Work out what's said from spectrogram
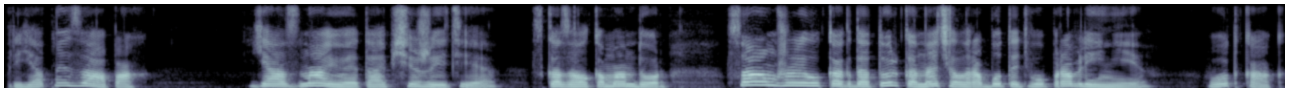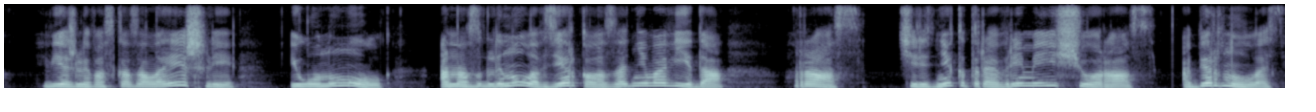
Приятный запах. «Я знаю это общежитие», — сказал командор. «Сам жил, когда только начал работать в управлении». «Вот как», — вежливо сказала Эшли, и он умолк. Она взглянула в зеркало заднего вида. Раз. Через некоторое время еще раз. Обернулась.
